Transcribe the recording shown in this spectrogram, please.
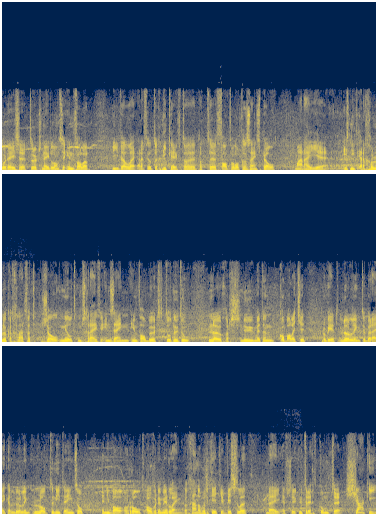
voor deze Turks-Nederlandse invaller. Die wel erg veel techniek heeft. dat valt wel op aan zijn spel. Maar hij is niet erg gelukkig. Laten we het zo mild omschrijven in zijn invalbeurt tot nu toe. Leugers nu met een kopballetje. Probeert Lurling te bereiken. Lurling loopt er niet eens op. En die bal rolt over de middenlijn. We gaan nog eens een keertje wisselen. Bij FC Utrecht komt uh, Shaki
